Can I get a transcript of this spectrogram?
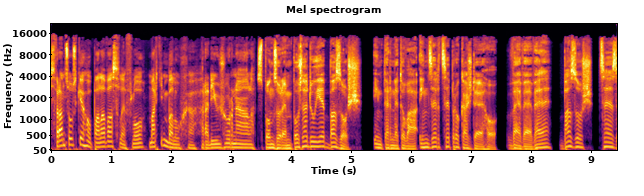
Z francouzského Palavas Leflo Martin Balucha, Radiožurnál. Sponzorem pořadu je Bazoš, internetová inzerce pro každého. www.bazoš.cz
